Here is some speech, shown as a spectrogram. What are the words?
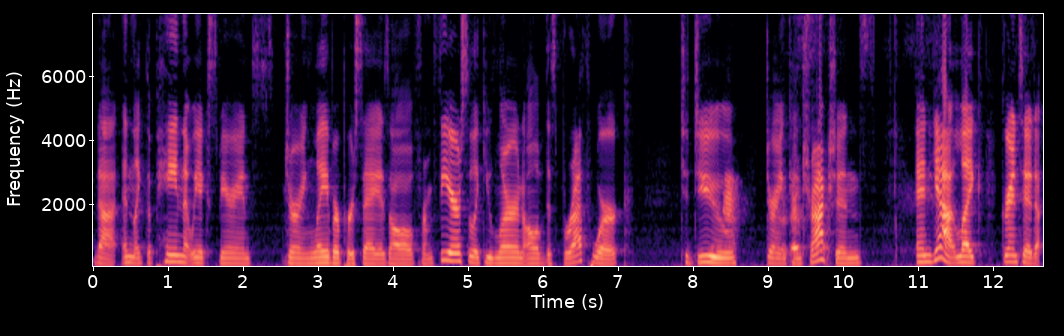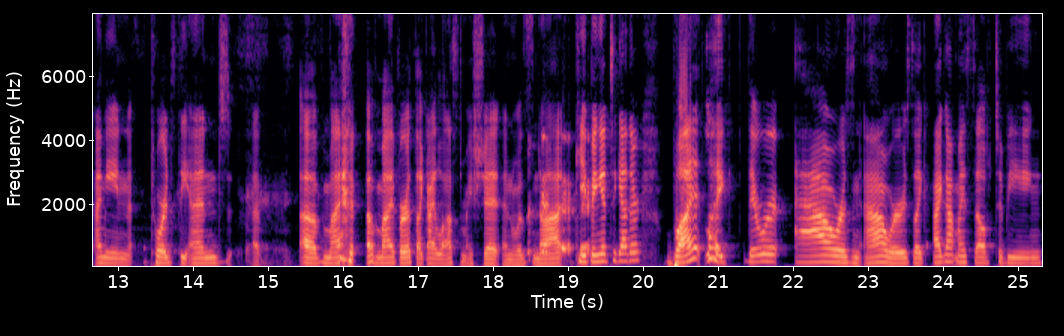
that, and like the pain that we experience during labor per se is all from fear. So, like, you learn all of this breath work to do during contractions. And yeah, like, granted, I mean, towards the end, uh, of my of my birth like I lost my shit and was not keeping it together. But like there were hours and hours like I got myself to being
